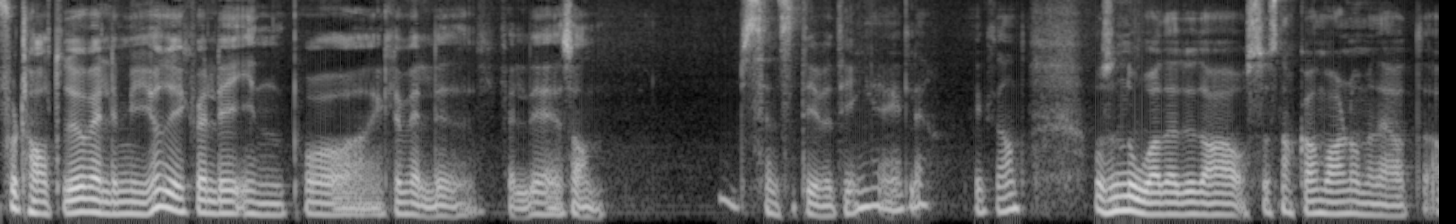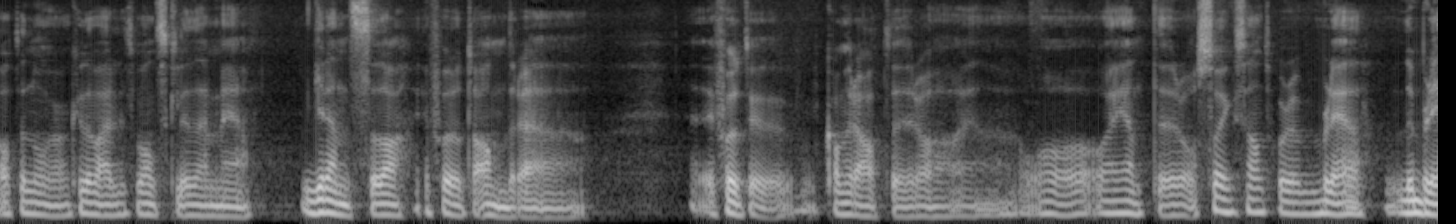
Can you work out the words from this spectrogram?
fortalte du jo veldig mye, og du gikk veldig inn på egentlig veldig, veldig sånn sensitive ting, egentlig. Ikke sant? Og så noe av det du da også snakka om, var noe med det at, at det noen ganger kunne være litt vanskelig det med grense da, i forhold til andre I forhold til kamerater og, og, og jenter også, hvor det ble, det ble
